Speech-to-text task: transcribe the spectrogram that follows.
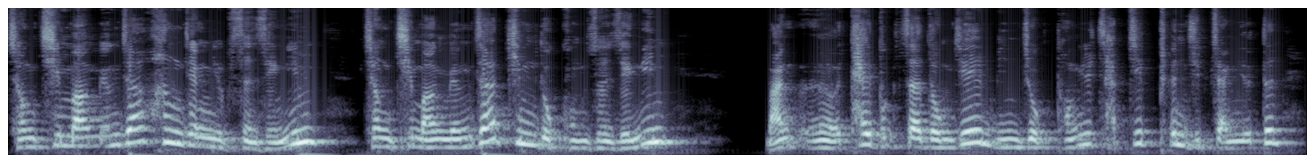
정치망명자 황정엽 선생님, 정치망명자 김덕홍 선생님, 망- 어, 탈북자 동지의 민족통일 잡지 편집장이었던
